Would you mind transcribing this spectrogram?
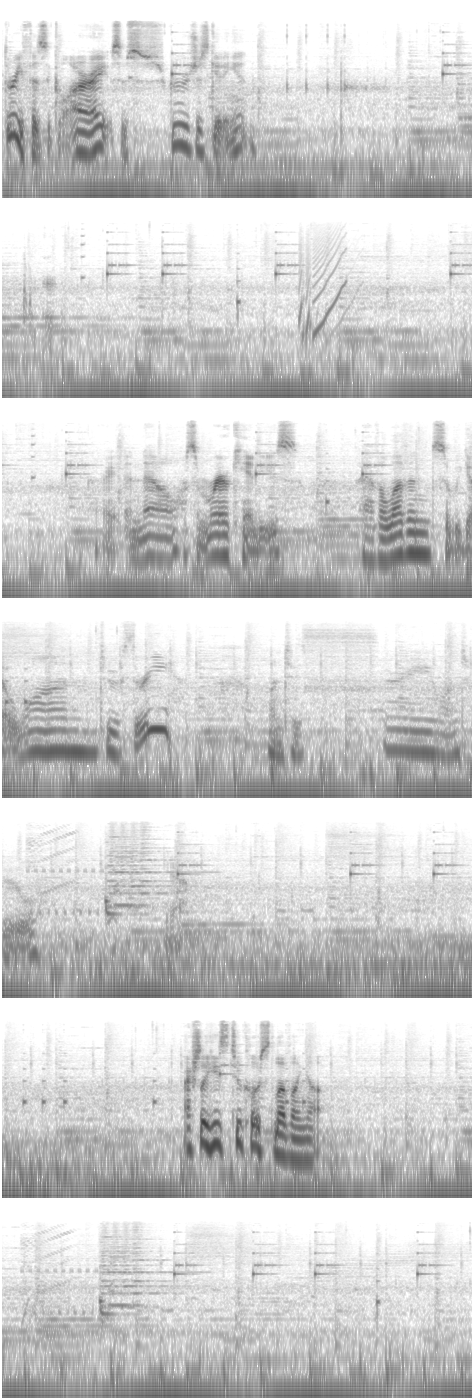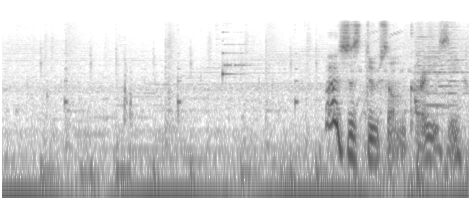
Three physical. Alright, so Scrooge is getting it. Alright, and now some rare candies. I have 11, so we go 1, 2, 3. 1, 2, 3, 1, 2. Actually, he's too close to leveling up. Let's just do something crazy.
